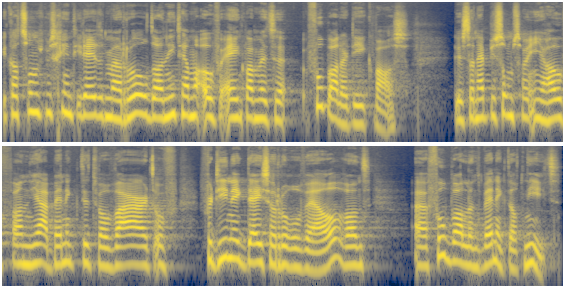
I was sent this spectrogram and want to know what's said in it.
ik had soms misschien het idee dat mijn rol dan niet helemaal overeenkwam... met de voetballer die ik was. Dus dan heb je soms wel in je hoofd van, ja, ben ik dit wel waard? Of verdien ik deze rol wel? Want uh, voetballend ben ik dat niet.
